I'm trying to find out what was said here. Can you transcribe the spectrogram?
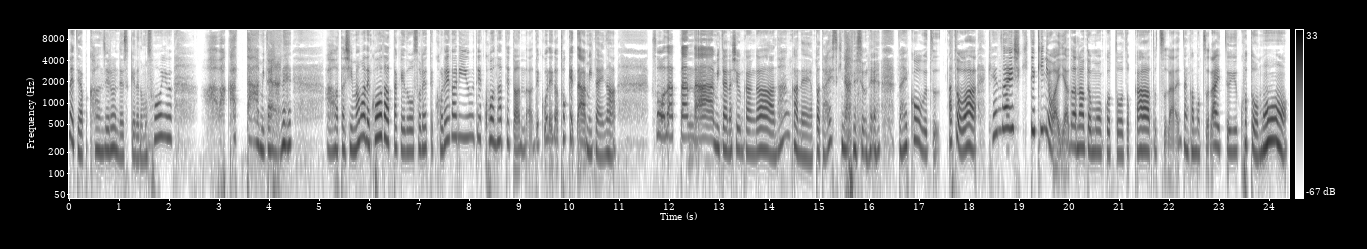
めてやっぱ感じるんですけれどもそういう「あ分かった」みたいなね。あ私今までこうだったけどそれってこれが理由でこうなってたんだ。でこれが解けたみたいな。そうだったんだみたいな瞬間がなんかねやっぱ大好きなんですよね。大好物。あとは健在意識的には嫌だなと思うこととかあと辛いなんかもう辛いということも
